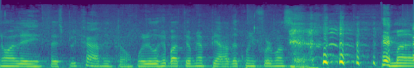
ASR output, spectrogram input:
Olha aí, tá explicado então. O Murilo rebateu minha piada com informação. Mas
